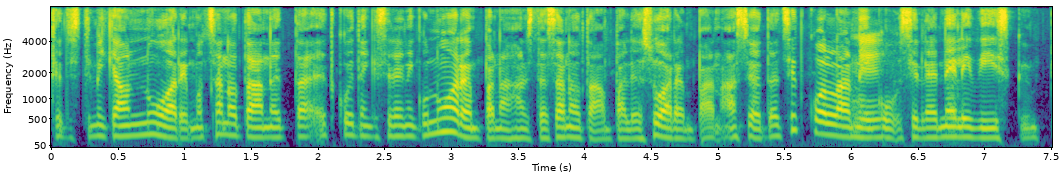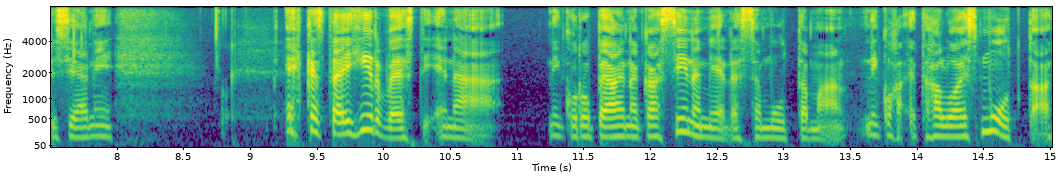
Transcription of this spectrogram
tietysti mikä on nuori, mutta sanotaan, että, että kuitenkin sille niin kuin nuorempanahan sitä sanotaan paljon suorempaan asioita. Sitten kun ollaan niin. Niin kuin sille neliviisikymppisiä, niin ehkä sitä ei hirveästi enää niin kuin rupea ainakaan siinä mielessä muuttamaan, niin kuin, että haluaisi muuttaa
